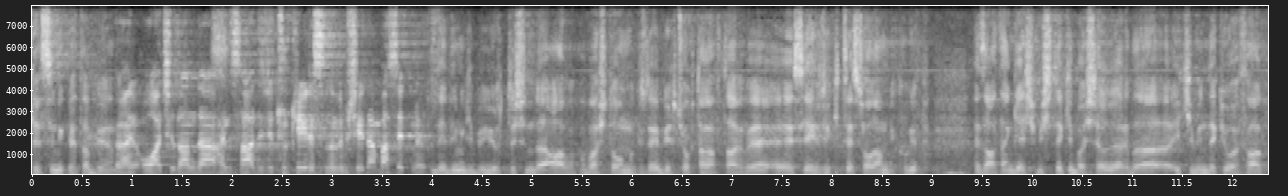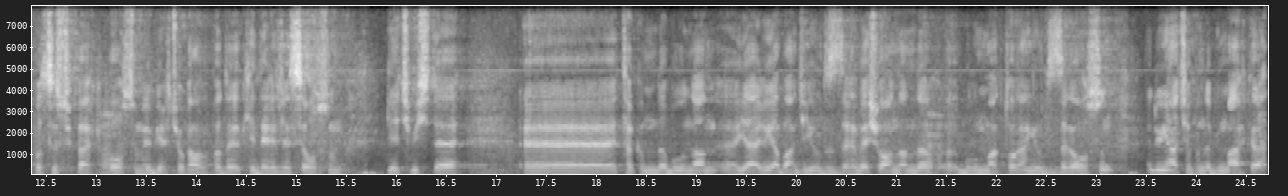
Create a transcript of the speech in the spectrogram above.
Kesinlikle tabii. Yani. Yani o açıdan da hani sadece Türkiye ile sınırlı bir şeyden bahsetmiyoruz. Dediğim gibi yurt dışında Avrupa başta olmak üzere birçok taraftar ve e, seyirci kitlesi olan bir kulüp. E, zaten geçmişteki başarıları da 2000'deki UEFA Kupası, Süper Kupa olsun ve birçok Avrupa'daki derecesi olsun. Geçmişte e, takımda bulunan e, yerli yabancı yıldızları ve şu andan da e, bulunmakta olan yıldızları olsun. E, dünya çapında bir marka.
